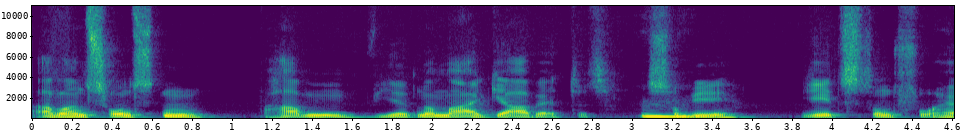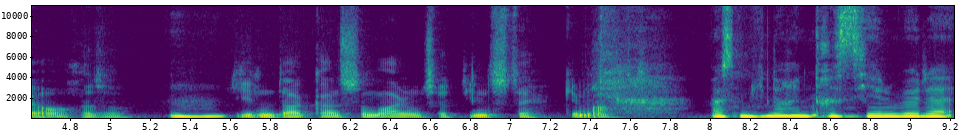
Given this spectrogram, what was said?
Aber ansonsten haben wir normal gearbeitet. Mhm. So wie jetzt und vorher auch. Also Mhm. jeden Tag ganz normal unsere Dienste gemacht. Was mich noch interessieren würde,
